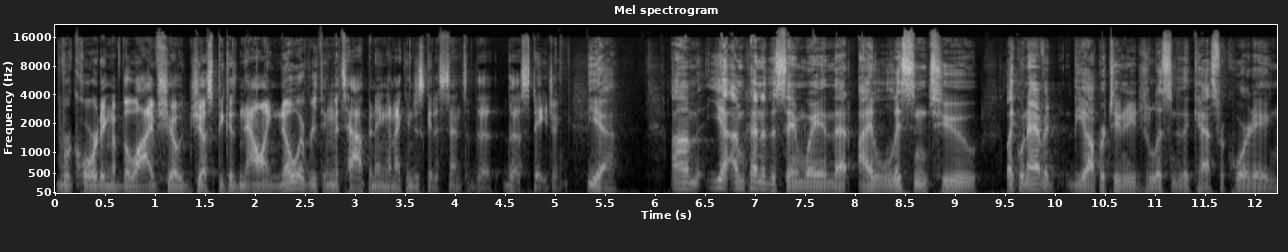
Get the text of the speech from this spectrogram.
recording of the live show just because now I know everything that's happening and I can just get a sense of the, the staging. Yeah. Um, yeah, I'm kind of the same way in that I listen to like when I have a, the opportunity to listen to the cast recording,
